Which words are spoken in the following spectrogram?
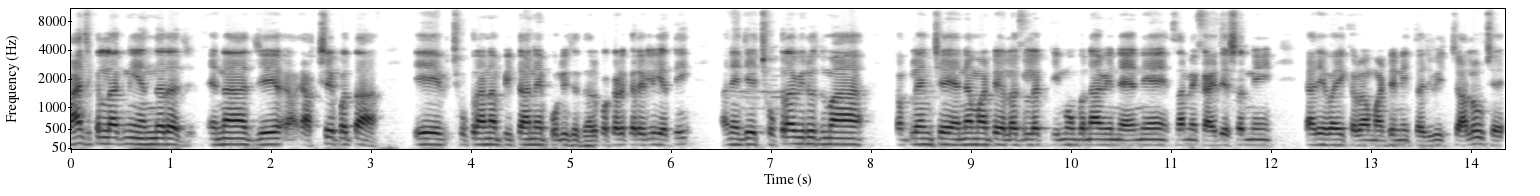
પાંચ કલાકની અંદર જ એના જે આક્ષેપ હતા એ છોકરાના પિતાને પોલીસે ધરપકડ કરેલી હતી અને જે છોકરા વિરુદ્ધમાં કમ્પ્લેન છે એના માટે અલગ અલગ ટીમો બનાવીને એને સામે કાયદેસરની કાર્યવાહી કરવા માટેની તજવીજ ચાલુ છે.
